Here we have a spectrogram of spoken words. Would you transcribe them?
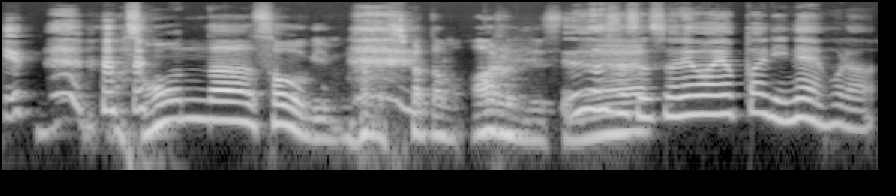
ていう。あそんな葬儀の仕方もあるんですね。そうそうそう、それはやっぱりね、ほら、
